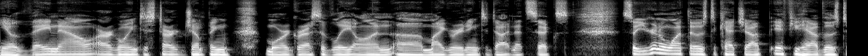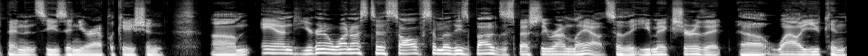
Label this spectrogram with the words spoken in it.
you know they now are going to start jumping more aggressively on uh, migrating to .NET 6. So you're going to want those to catch up if you have those dependencies in your application, um, and you're going to want us to solve some of these bugs, especially around layout, so that you make sure that uh, while you can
